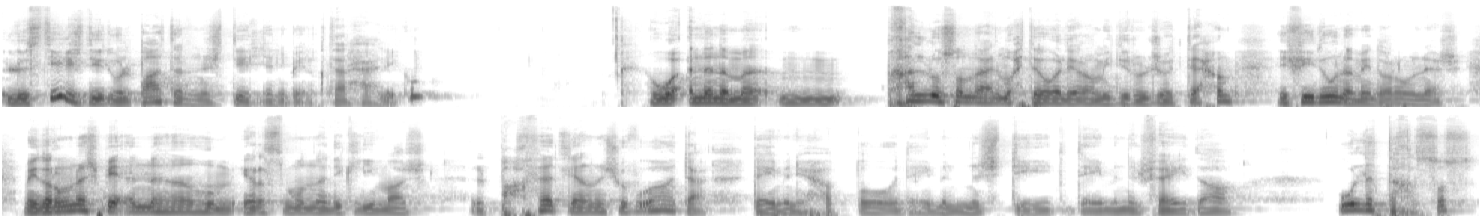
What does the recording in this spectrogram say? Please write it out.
le style الجديد وال pattern الجديد اللي نبي نقترحه عليكم هو أننا ما خلوا صناع المحتوى اللي راهم يديروا الجهد تاعهم يفيدونا ما يضروناش. ما يضروناش بأنها هم يرسموا لنا ديك l'image ال parfaite اللي رانا نشوفوها تاع دائما يحطوا دائما الجديد دائما الفايدة. ولا التخصص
